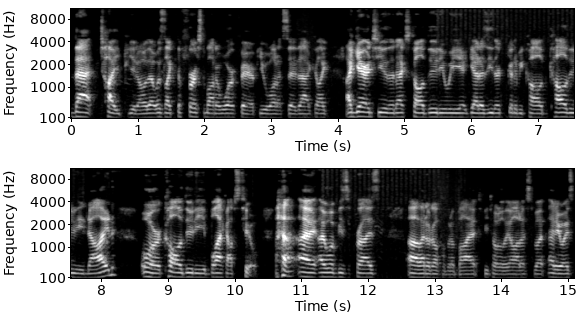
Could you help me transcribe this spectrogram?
that type, you know, that was like the first Modern Warfare, if you want to say that. Like, I guarantee you the next Call of Duty we get is either going to be called Call of Duty 9 or Call of Duty Black Ops 2. I, I wouldn't be surprised. Um, I don't know if I'm going to buy it, to be totally honest, but anyways.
